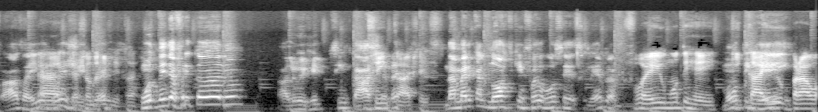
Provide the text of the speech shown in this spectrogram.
faz aí É, no a Egito. né? Egito. é. Continente africano, ali o Egito se encaixa, Se né? encaixa isso. Na América do Norte, quem foi você se lembra? Foi o Monte Rei, Monte que caiu Rei. para o.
